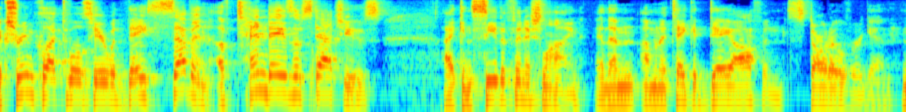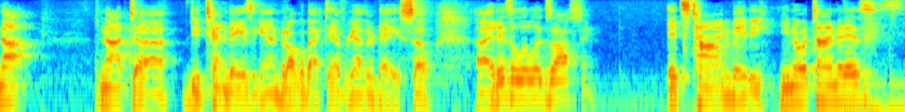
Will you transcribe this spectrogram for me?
Xtreme Collectibles here with day seven of 10 days of statues. I can see the finish line, and then I'm going to take a day off and start over again. Not, not uh, do 10 days again, but I'll go back to every other day. So uh, it is a little exhausting. It's time, baby. You know what time it is?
